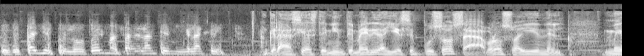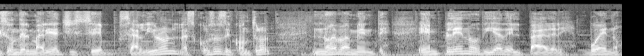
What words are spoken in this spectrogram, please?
Los detalles te los doy más adelante, Miguel Ángel. Gracias, Teniente Mérida. Ayer se puso sabroso ahí en el mesón del mariachi. Se salieron las cosas de control nuevamente, en pleno Día del Padre. Bueno,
